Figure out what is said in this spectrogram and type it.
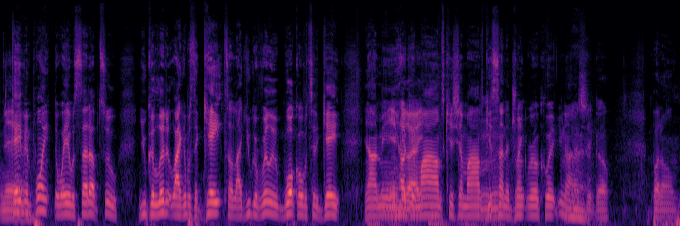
Yeah. Caven Point, the way it was set up too, you could literally like it was a gate, so like you could really walk over to the gate. You know what I mean? Yeah, Hug your like- mm-hmm. moms, kiss your moms, get something to drink real quick. You know how that shit go. But um,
